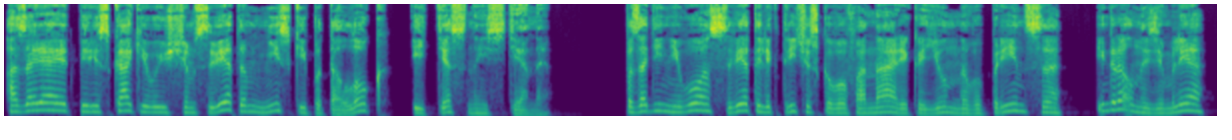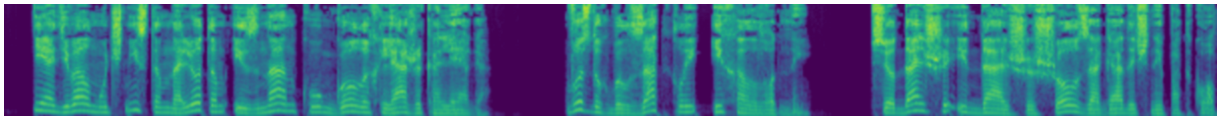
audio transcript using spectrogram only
озаряет перескакивающим светом низкий потолок и тесные стены. Позади него свет электрического фонарика юного принца играл на земле, и одевал мучнистым налетом изнанку голых ляжек Олега. Воздух был затхлый и холодный. Все дальше и дальше шел загадочный подкоп.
